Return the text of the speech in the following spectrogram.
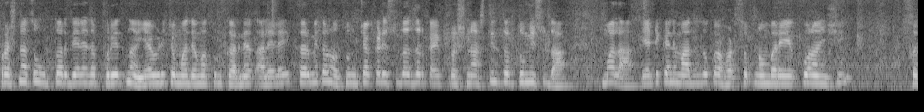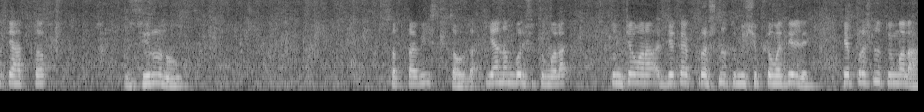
प्रश्नाचं उत्तर देण्याचा प्रयत्न या व्हिडिओच्या माध्यमातून करण्यात आलेला आहे. तर मित्रांनो तुमच्याकडे सुद्धा जर काही प्रश्न असतील तर तुम्ही सुद्धा मला या ठिकाणी माझा जो काही व्हॉट्सअप नंबर आहे एकोणऐंशी सत्याहत्तर झिरो नऊ सत्तावीस चौदा. या नंबरशी तुम्हाला तुमच्या मना जे काही प्रश्न तुम्ही शिफ्टमध्ये दिलेले हे प्रश्न तुम्ही मला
